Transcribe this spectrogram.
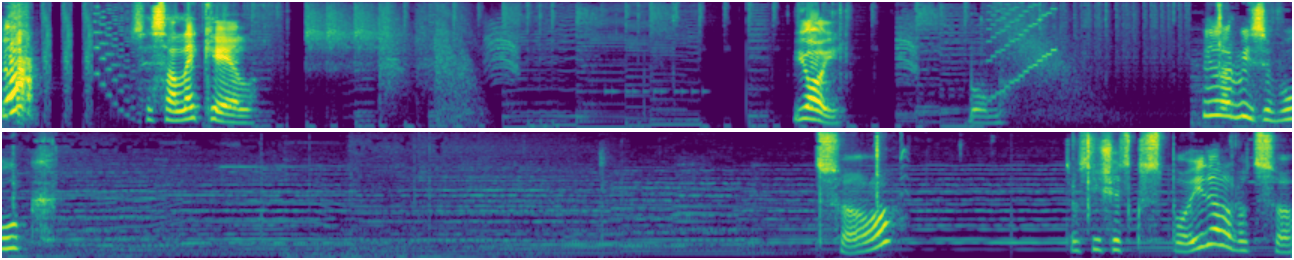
Ah! Se sa lekel. Joj. Bom. Vyrobí zvuk. Co? Si všechno spojit, alebo co?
